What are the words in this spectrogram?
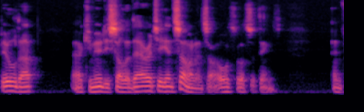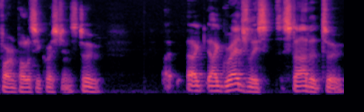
build up uh, community solidarity, and so on and so on, all sorts of things, and foreign policy questions too. I, I, I gradually started to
